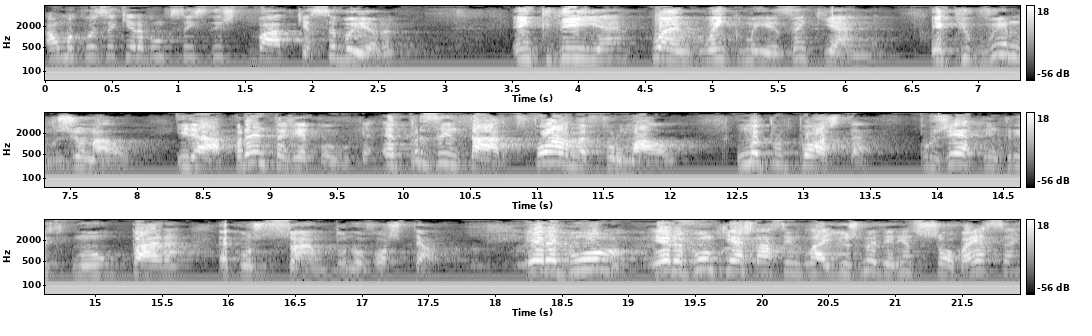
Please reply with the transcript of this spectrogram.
há uma coisa que era bom que saísse deste debate, que é saber em que dia, quando, em que mês, em que ano é que o Governo Regional irá, perante a República, apresentar de forma formal uma proposta, projeto de interesse comum para a construção do novo hospital. Era bom, era bom que esta Assembleia e os madeirenses soubessem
